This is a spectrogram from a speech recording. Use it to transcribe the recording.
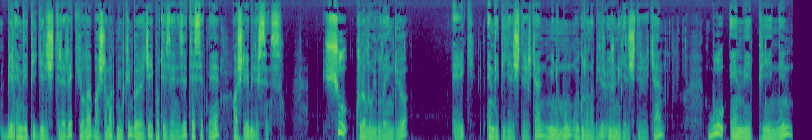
Bir MVP geliştirerek yola başlamak mümkün. Böylece hipotezlerinizi test etmeye başlayabilirsiniz. Şu kuralı uygulayın diyor Eric MVP geliştirirken minimum uygulanabilir ürünü geliştirirken bu MVP'nin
